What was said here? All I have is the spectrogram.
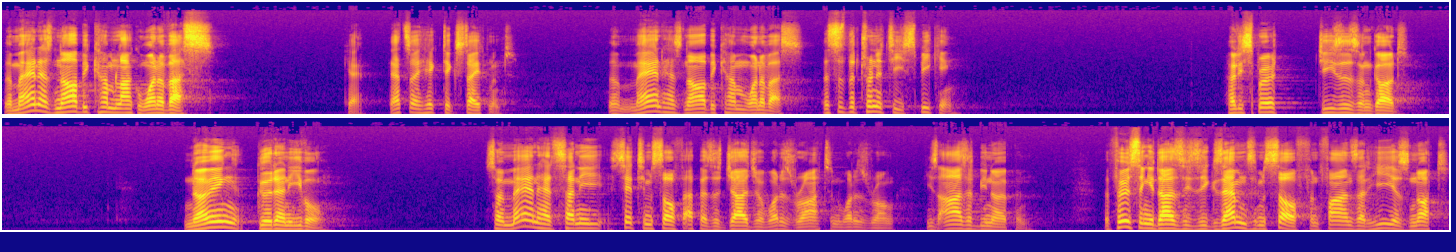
The man has now become like one of us. Okay, that's a hectic statement. The man has now become one of us. This is the Trinity speaking. Holy Spirit, Jesus, and God. Knowing good and evil. So man had suddenly set himself up as a judge of what is right and what is wrong. His eyes had been opened. The first thing he does is he examines himself and finds that he is not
